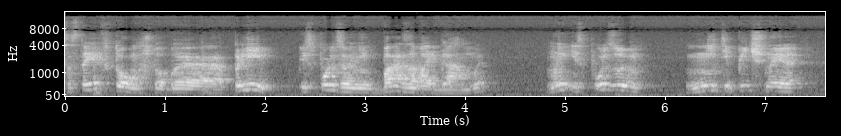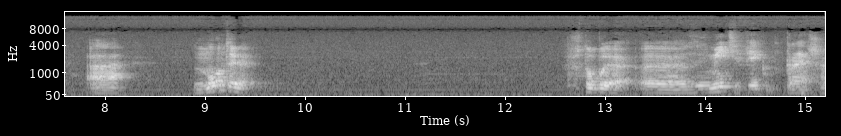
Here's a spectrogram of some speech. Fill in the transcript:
состоит в том, чтобы при использовании базовой гаммы мы используем нетипичные а, ноты, чтобы э, иметь эффект трэша.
